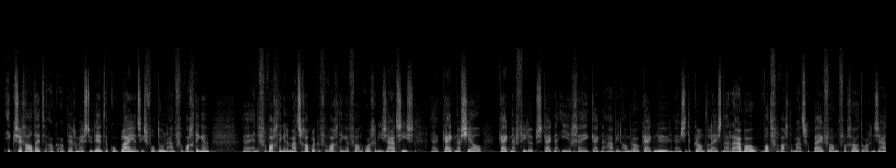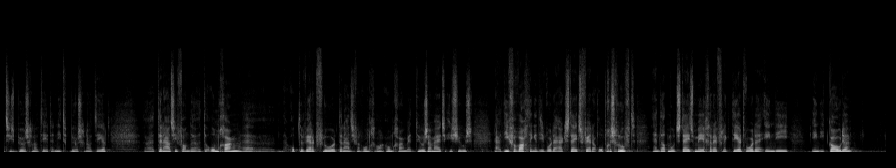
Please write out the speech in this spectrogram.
ik zeg altijd ook, ook tegen mijn studenten: compliance is voldoen aan verwachtingen. Uh, en de verwachtingen, de maatschappelijke verwachtingen van organisaties. Uh, kijk naar Shell, kijk naar Philips, kijk naar ING, kijk naar ABN AMRO. Kijk nu, als je de kranten leest, naar Rabo. Wat verwacht de maatschappij van, van grote organisaties, beursgenoteerd en niet beursgenoteerd? Uh, ten aanzien van de, de omgang hè, op de werkvloer, ten aanzien van omgang, omgang met duurzaamheidsissues. Nou, die verwachtingen die worden eigenlijk steeds verder opgeschroefd. En dat moet steeds meer gereflecteerd worden in die in die code.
